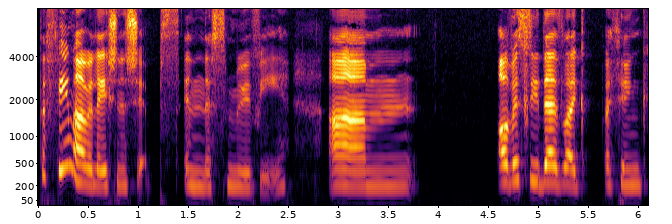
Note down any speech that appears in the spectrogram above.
the female relationships in this movie. Um, obviously, there's like I think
